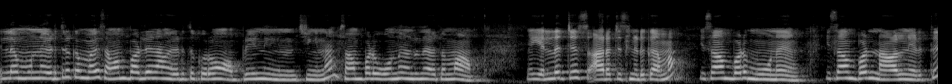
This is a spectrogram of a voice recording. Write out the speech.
இல்லை முன்னே எடுத்துருக்க மாதிரி சமன்பாட்டிலே நாங்கள் எடுத்துக்கிறோம் அப்படின்னு நீங்கள் நினச்சிங்கன்னா சமன்பாடு ஒன்று ரெண்டுன்னு எடுத்தோமா? எல்ஹெச்எஸ் ஆர்ஹெச்எஸ்னு எடுக்காமல் இசாம்பாடு மூணு இசாம்பாடு நாலுன்னு எடுத்து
